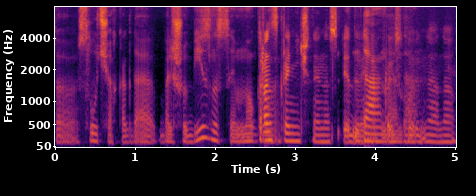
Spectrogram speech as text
э, случаях, когда большой бизнес и много... Трансграничное наследование да, происходит. Да, да. да, да.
